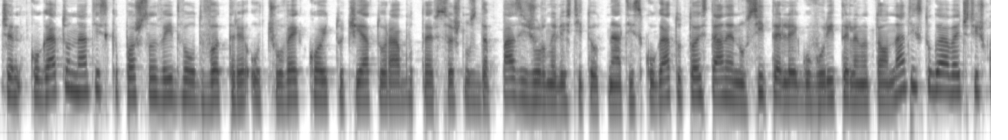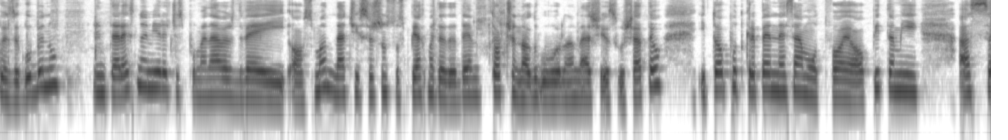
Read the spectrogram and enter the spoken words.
че когато натиска почва да идва отвътре, от човек, който чиято работа е всъщност да пази журналистите от натиск, когато той стане носителя и говорителя на този натиск, тогава вече всичко е загубено. Интересно е, Мира, че споменаваш 2008, значи всъщност успяхме да дадем точен отговор на нашия слушател и то подкрепен не само от твоя опит, ами аз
